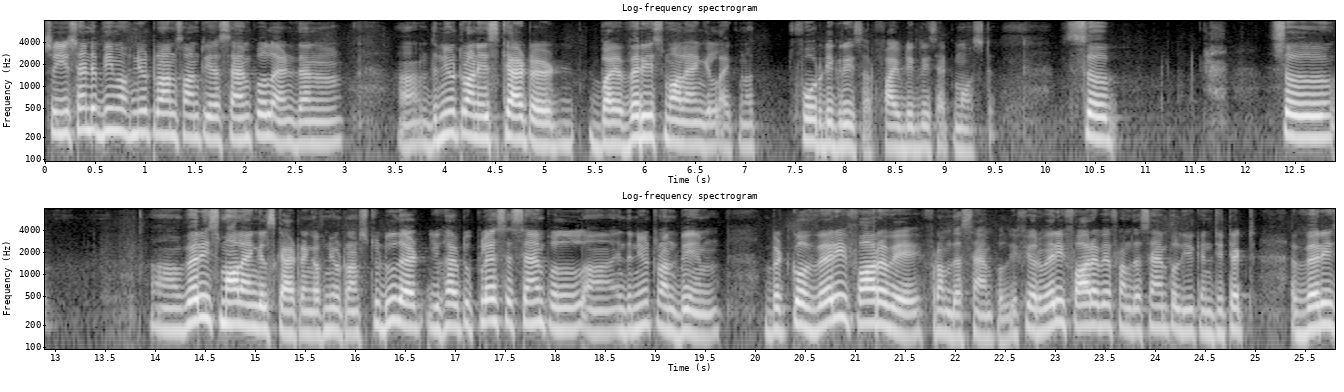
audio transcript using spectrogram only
so, you send a beam of neutrons onto a sample and then um, the neutron is scattered by a very small angle like you know 4 degrees or 5 degrees at most. So, so uh, very small angle scattering of neutrons to do that you have to place a sample uh, in the neutron beam, but go very far away from the sample. If you are very far away from the sample you can detect very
